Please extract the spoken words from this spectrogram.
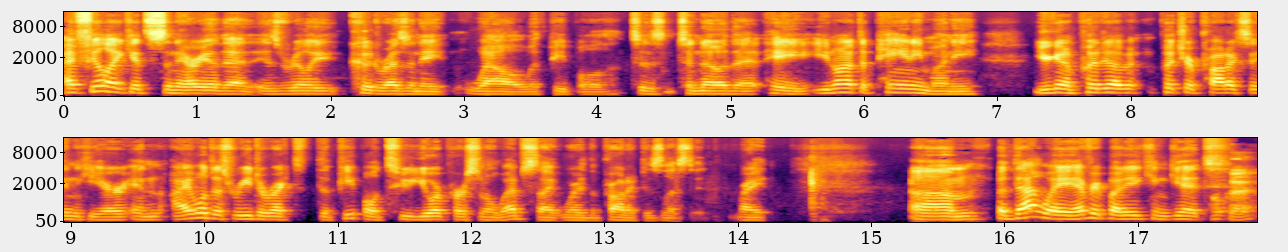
I feel like it's an area that is really could resonate well with people to to know that hey, you don't have to pay any money. You're going to put up, put your products in here, and I will just redirect the people to your personal website where the product is listed, right? Um, but that way, everybody can get okay.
